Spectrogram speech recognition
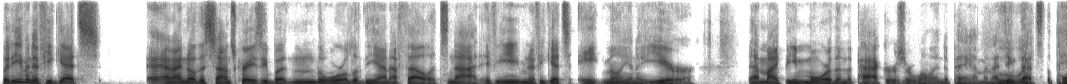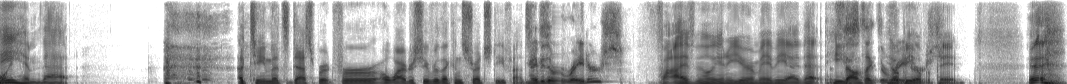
But even if he gets, and I know this sounds crazy, but in the world of the NFL, it's not. If he, even if he gets eight million a year, that might be more than the Packers are willing to pay him. And I think would that's the point. Pay him that. A team that's desperate for a wide receiver that can stretch defense. Maybe the Raiders? Five million a year, maybe. I, that he sounds like the he'll be overpaid.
